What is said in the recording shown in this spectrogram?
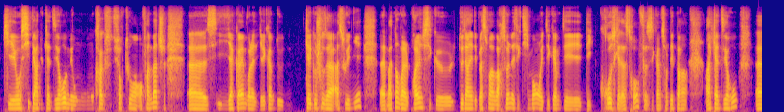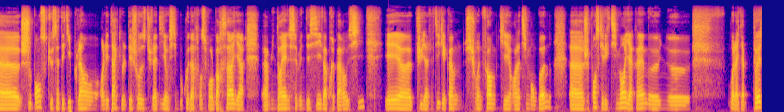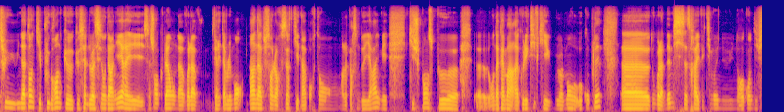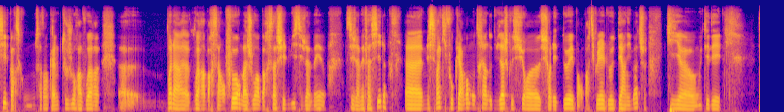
qui est aussi perdu 4-0, mais on, craque surtout en, en, fin de match. il y a quand même, voilà, il y avait quand même de, quelque chose à, souligner. Euh, maintenant, voilà, le problème, c'est que les deux derniers déplacements à Barcelone, effectivement, ont été quand même des, grosses catastrophes. C'est quand même sur le départ un, 4-0. Euh, je pense que cette équipe-là, en, l'état actuel des choses, tu l'as dit, il y a aussi beaucoup d'affronts pour le Barça. Il y a, euh, mine de rien, une semaine décisive à préparer aussi. Et euh, puis, l'Athletic est quand même sur une forme qui est relativement bonne. je pense qu'effectivement, il y a quand même une voilà, il y a peut-être une attente qui est plus grande que, que, celle de la saison dernière et sachant que là on a voilà véritablement un absent, alors certes qui est important en la personne de Yarai, mais qui je pense peut, euh, euh, on a quand même un, collectif qui est globalement au, complet. Euh, donc voilà, même si ça sera effectivement une, rencontre difficile parce qu'on s'attend quand même toujours à voir voilà, voir un Barça en forme, à jouer un Barça chez lui, c'est jamais, c'est jamais facile. mais c'est vrai qu'il faut clairement montrer un autre visage que sur sur les deux et en particulier le dernier match qui ont été des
